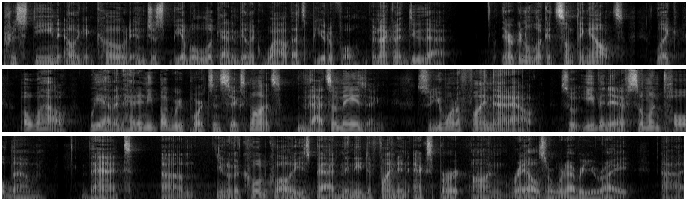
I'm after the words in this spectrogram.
pristine, elegant code, and just be able to look at it and be like, wow, that's beautiful. They're not going to do that. They're going to look at something else like, oh, wow, we haven't had any bug reports in six months. That's amazing. So you want to find that out. So even if someone told them that, um, you know, the code quality is bad and they need to find an expert on Rails or whatever you write, uh,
